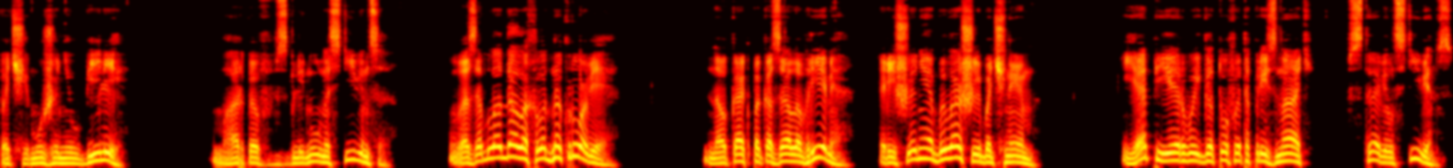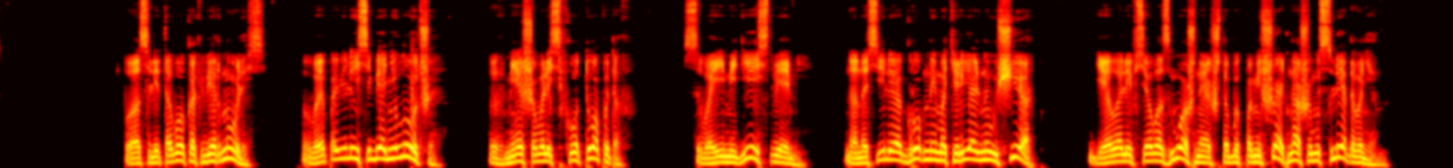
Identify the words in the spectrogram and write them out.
Почему же не убили? Марков взглянул на Стивенса. Возобладало хладнокровие. Но, как показало время, решение было ошибочным. «Я первый готов это признать», — вставил Стивенс. «После того, как вернулись, вы повели себя не лучше, вмешивались в ход опытов, своими действиями наносили огромный материальный ущерб, делали все возможное, чтобы помешать нашим исследованиям.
